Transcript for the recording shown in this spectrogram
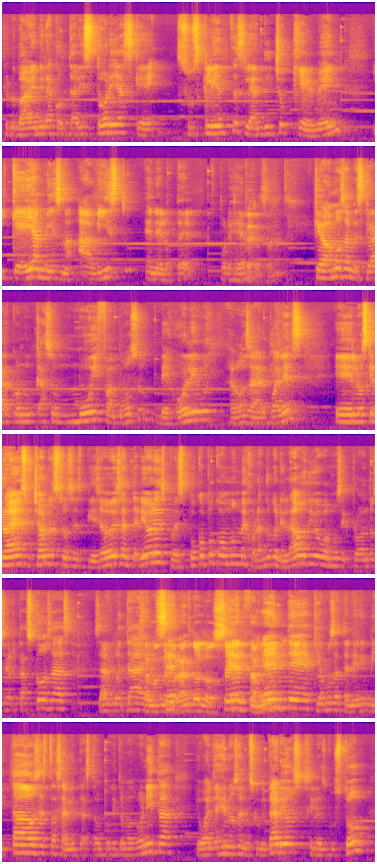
que nos va a venir a contar historias que sus clientes le han dicho que ven y que ella misma ha visto en el hotel, por ejemplo. Interesante. Que vamos a mezclar con un caso muy famoso de Hollywood. Vamos a ver cuál es. Eh, los que no hayan escuchado nuestros episodios anteriores, pues poco a poco vamos mejorando con el audio, vamos a ir probando ciertas cosas. Se dan cuenta Estamos mejorando los sets también. Aquí vamos a tener invitados. Esta salita está un poquito más bonita. Igual déjenos en los comentarios si les gustó.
